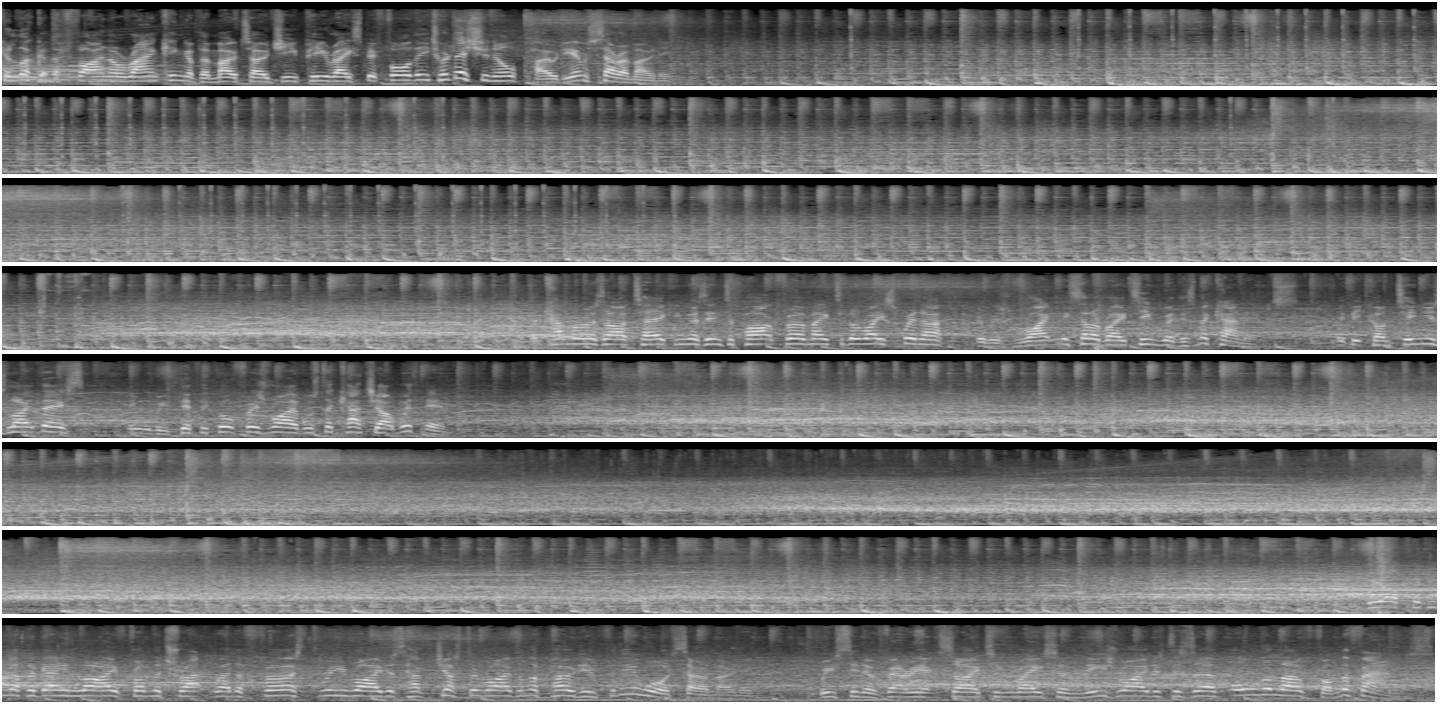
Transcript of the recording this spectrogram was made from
Take a look at the final ranking of the MotoGP race before the traditional podium ceremony. Are taking us into Parc Ferme to the race winner, who is rightly celebrating with his mechanics. If he continues like this, it will be difficult for his rivals to catch up with him. Up again live from the track where the first three riders have just arrived on the podium for the award ceremony. We've seen a very exciting race and these riders deserve all the love from the fans.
